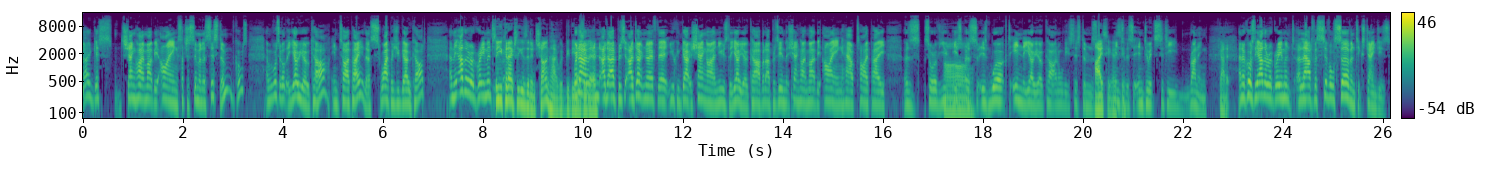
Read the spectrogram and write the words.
I guess Shanghai might be eyeing such a similar system, of course. And we've also got the yo-yo car in Taipei, the swipe as you go card, and the other agreement. So you could actually use it in Shanghai. Would be the well, idea no, I, I, presu- I don't know if you can go to Shanghai and use the yo-yo car, but I presume that Shanghai might be eyeing how Taipei has sort of u- Oh. is, is, is worked in the yo-yo car and all these systems I see, I into see. the into its city running. Got it. And of course, the other agreement allowed for civil servant exchanges.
